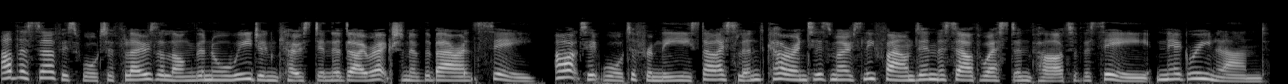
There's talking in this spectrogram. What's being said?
Other surface water flows along the Norwegian coast in the direction of the Barents Sea. Arctic water from the East Iceland Current is mostly found in the southwestern part of the sea, near Greenland.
